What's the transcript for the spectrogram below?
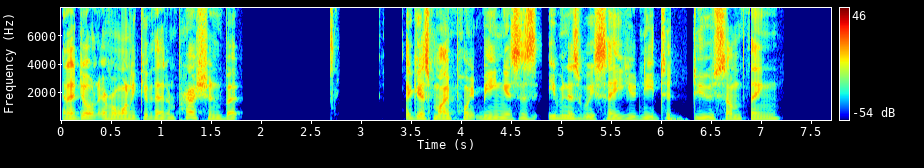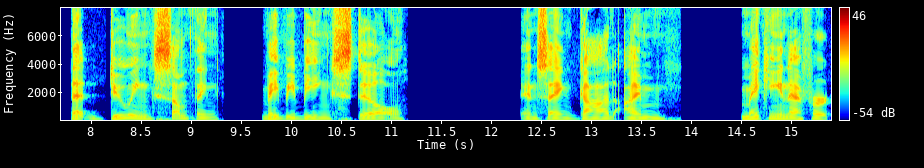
And i don't ever want to give that impression but I guess my point being is is even as we say you need to do something, that doing something may be being still and saying, God, I'm making an effort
